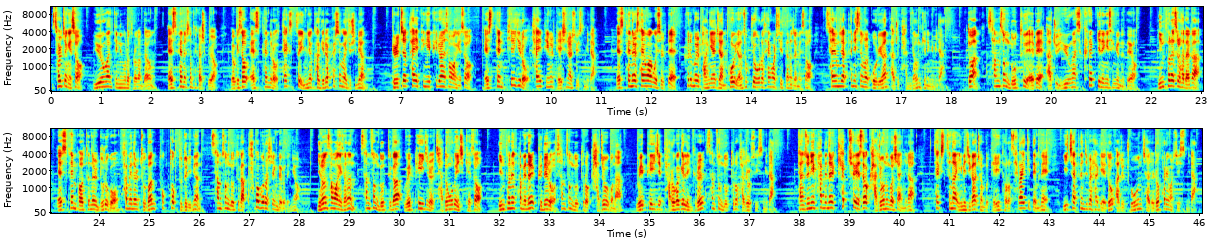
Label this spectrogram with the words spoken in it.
설정에서 유용한 기능으로 들어간 다음 S펜을 선택하시고요. 여기서 S펜으로 텍스트 입력하기를 활성화해 주시면 글자 타이핑이 필요한 상황에서 S펜 필기로 타이핑을 대신할 수 있습니다. S펜을 사용하고 있을 때 흐름을 방해하지 않고 연속적으로 사용할 수 있다는 점에서 사용자 편의성을 고려한 아주 반가운 기능입니다. 또한 삼성 노트 앱에 아주 유용한 스크랩 기능이 생겼는데요. 인터넷을 하다가 S펜 버튼을 누르고 화면을 두 번 톡톡 두드리면 삼성 노트가 팝업으로 실행되거든요. 이런 상황에서는 삼성 노트가 웹페이지를 자동으로 인식해서 인터넷 화면을 그대로 삼성 노트로 가져오거나 웹페이지 바로가기 링크를 삼성 노트로 가져올 수 있습니다. 단순히 화면을 캡처해서 가져오는 것이 아니라 텍스트나 이미지가 전부 데이터로 살아있기 때문에 2차 편집을 하기에도 아주 좋은 자료로 활용할 수 있습니다.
